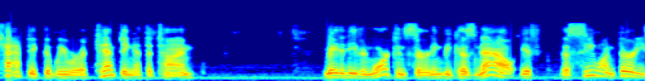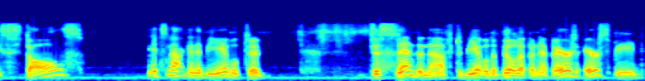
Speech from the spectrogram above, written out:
tactic that we were attempting at the time, made it even more concerning because now if the C 130 stalls, it's not going to be able to descend enough to be able to build up enough air airspeed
